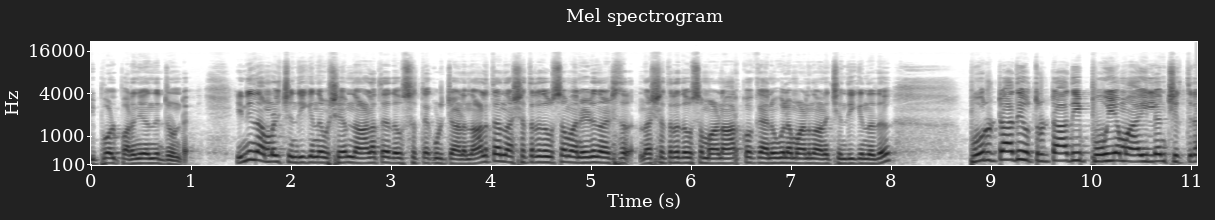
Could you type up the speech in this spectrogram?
ഇപ്പോൾ പറഞ്ഞു തന്നിട്ടുണ്ട്. ഇനി നമ്മൾ ചിന്തിക്കുന്ന വിഷയം നാളത്തെ ദിവസത്തെക്കുറിച്ചാണ്. നാളത്തെ നക്ഷത്ര ദിവസം അനിഴ നക്ഷത്ര ദിവസമാണ്. ആർക്കൊക്കെ അനുകൂലമാണെന്നാണ് ചിന്തിക്കുന്നത്. പൂരുട്ടാതി ഉത്രട്ടാതി പൂയം ആയില്യം ചിത്ര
